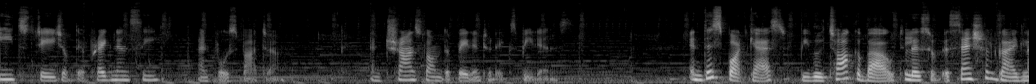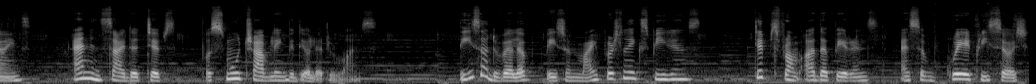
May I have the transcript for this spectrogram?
each stage of their pregnancy and postpartum and transform the parenthood experience. In this podcast, we will talk about a list of essential guidelines and insider tips for smooth traveling with your little ones. These are developed based on my personal experience, tips from other parents, and some great research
